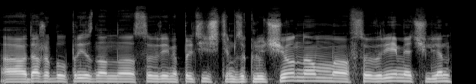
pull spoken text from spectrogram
даже был признан в свое время политическим заключенным, в свое время член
